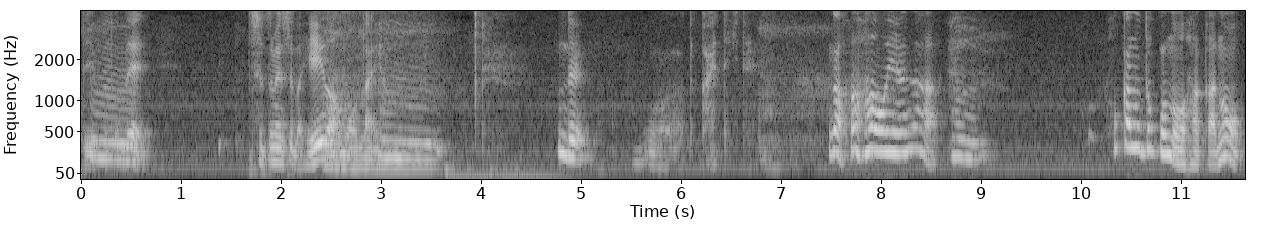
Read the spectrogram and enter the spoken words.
ていうことで、説明すればええわ思うたんや、うん。でうわーっと帰ってきて。が母親がうん。他のとこのお墓の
